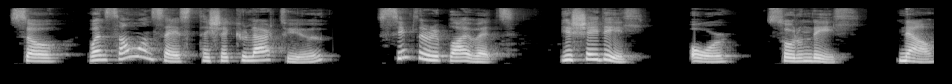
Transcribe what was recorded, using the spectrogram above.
So, when someone says teşekkürler to you, simply reply with bir şey değil or sorun değil. Now,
